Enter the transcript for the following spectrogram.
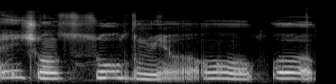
en şanslısı oldum ya. Of. Of.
